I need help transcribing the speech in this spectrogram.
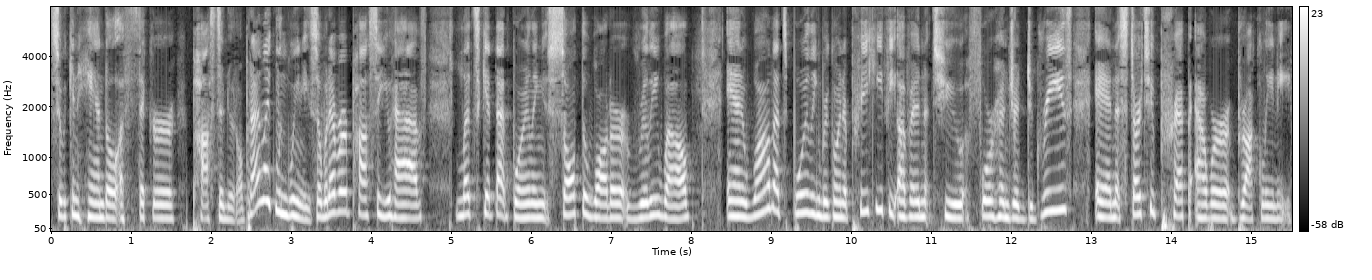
So we can handle a thicker pasta noodle. But I like linguine. So whatever pasta you have, let's get that boiling. Salt the water really well. And while that's boiling, we're going to preheat the oven to 400 degrees and start to prep our broccolini.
